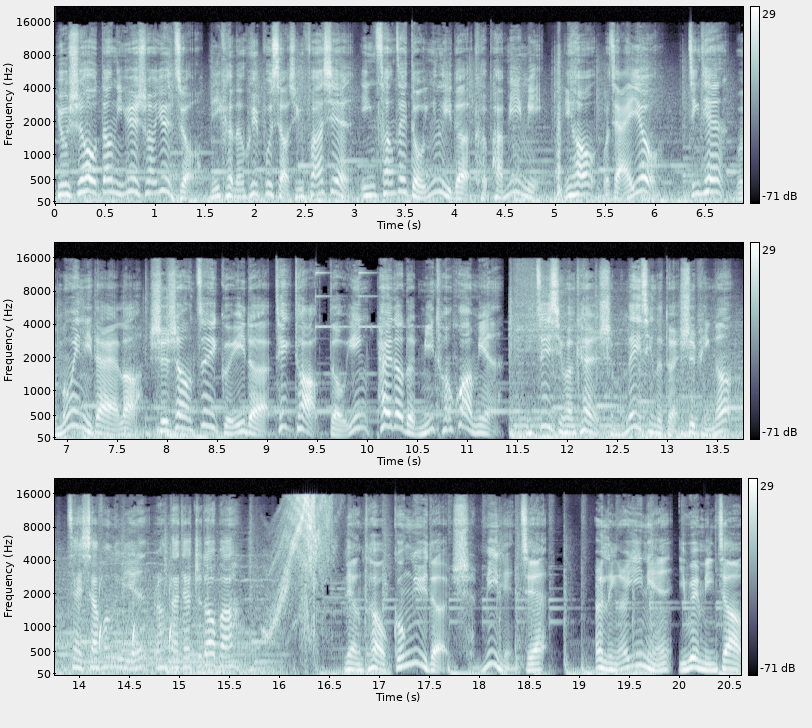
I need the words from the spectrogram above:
有时候当你越刷越久，你可能会不小心发现隐藏在抖音里的可怕秘密。你好，我叫哎呦。今天我们为你带来了史上最诡异的 TikTok 抖音拍到的谜团画面。你最喜欢看什么类型的短视频呢？在下方留言让大家知道吧。两套公寓的神秘连接。二零二一年，一位名叫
